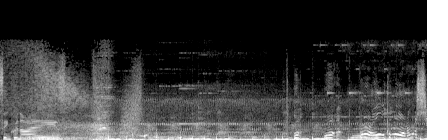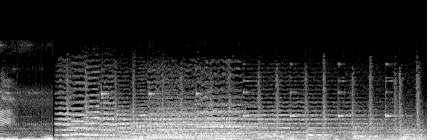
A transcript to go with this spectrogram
Synchronize.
